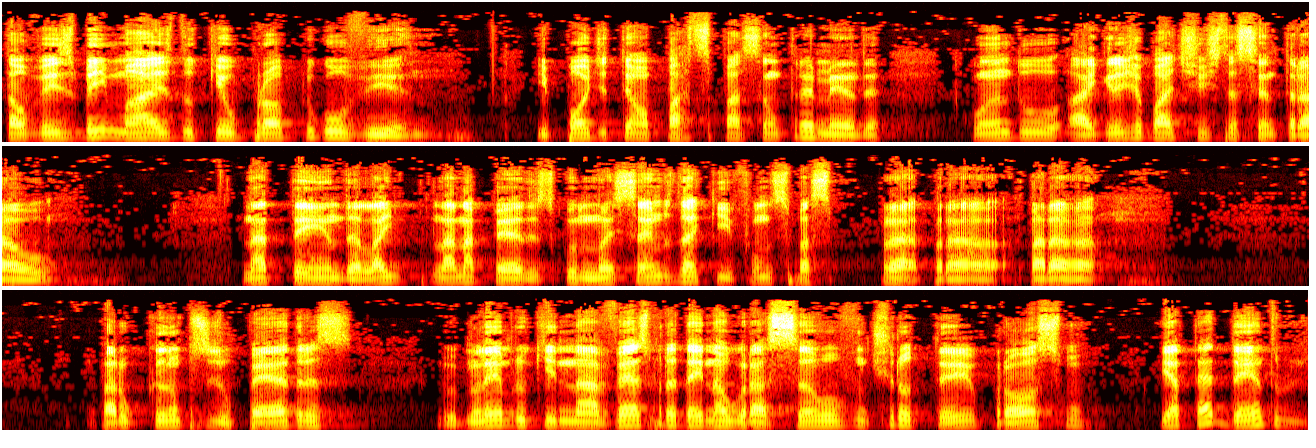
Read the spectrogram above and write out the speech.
talvez bem mais do que o próprio governo, e pode ter uma participação tremenda. Quando a Igreja Batista Central na tenda, lá, em, lá na Pedras, quando nós saímos daqui, fomos para, para, o campus do Pedras, eu lembro que na véspera da inauguração houve um tiroteio próximo, e até dentro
